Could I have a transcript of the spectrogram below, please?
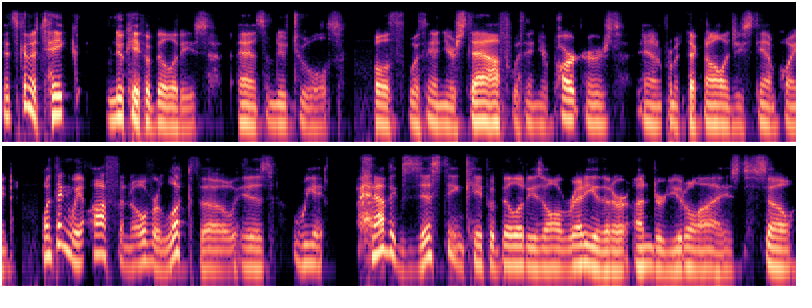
it's going to take new capabilities and some new tools both within your staff, within your partners, and from a technology standpoint. One thing we often overlook, though, is we have existing capabilities already that are underutilized. So,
